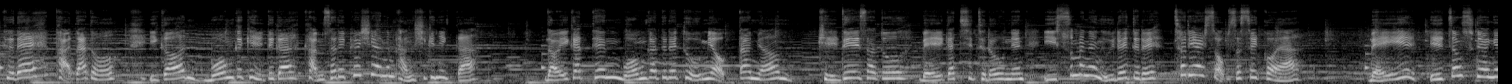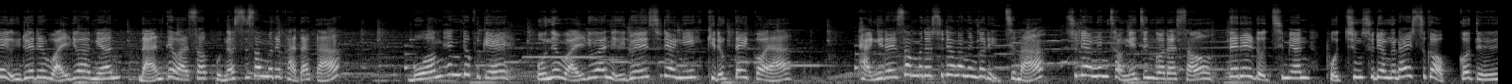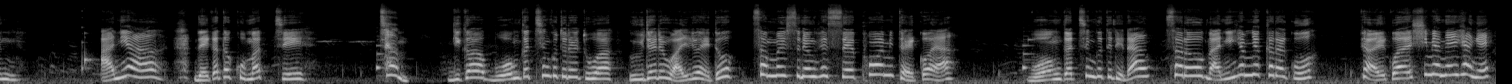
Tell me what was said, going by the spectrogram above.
그래, 받아도. 이건 모험가 길드가 감사를 표시하는 방식이니까. 너희 같은 모험가들의 도움이 없다면 길드에서도 매일같이 들어오는 이 수많은 의뢰들을 처리할 수 없었을 거야. 매일 일정 수량의 의뢰를 완료하면 나한테 와서 보너스 선물을 받아가. 모험 핸드북에 오늘 완료한 의뢰의 수량이 기록될 거야. 당일에 선물을 수령하는 걸 잊지 마. 수량은 정해진 거라서 때를 놓치면 보충 수령을 할 수가 없거든. 아니야, 내가 더 고맙지. 참, 네가 모험가 친구들을 도와 의뢰를 완료해도 선물 수령 횟수에 포함이 될 거야. 모험가 친구들이랑 서로 많이 협력하라고. 별과 심연을 향해.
